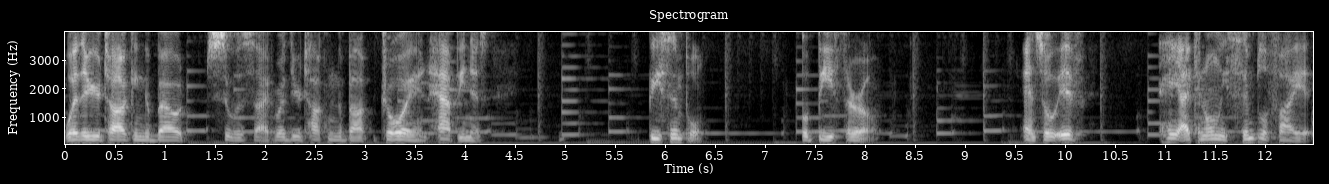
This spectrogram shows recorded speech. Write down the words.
Whether you're talking about suicide, whether you're talking about joy and happiness, be simple, but be thorough. And so, if, hey, I can only simplify it,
